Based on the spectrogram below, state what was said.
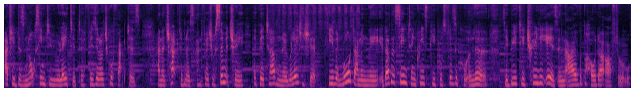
actually does not seem to be related to physiological factors, and attractiveness and facial symmetry appear to have no relationship. Even more damningly, it doesn't seem to increase people's physical allure, so beauty truly is in the eye of the beholder after all.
